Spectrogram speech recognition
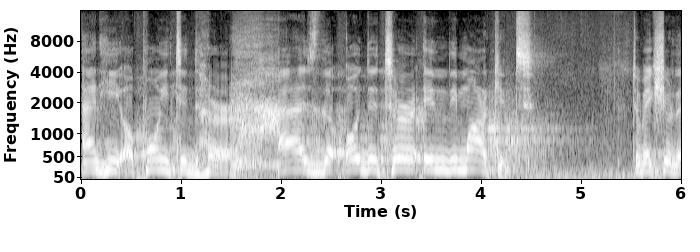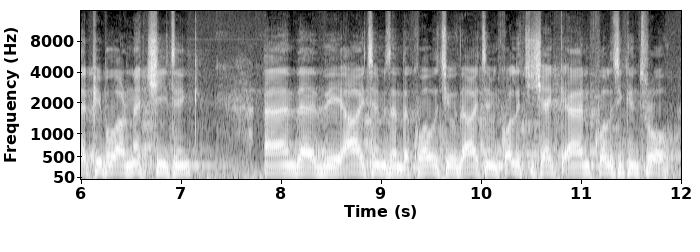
And he appointed her as the auditor in the market to make sure that people are not cheating and that the items and the quality of the item, quality check and quality control.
